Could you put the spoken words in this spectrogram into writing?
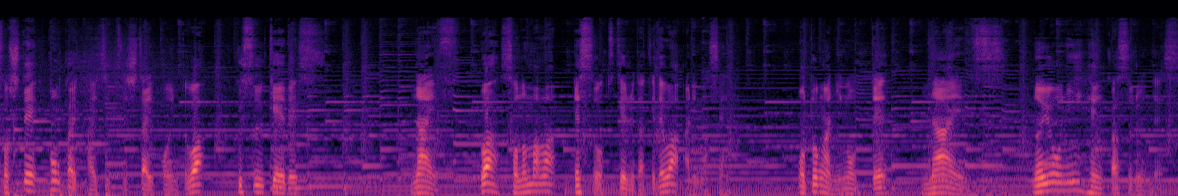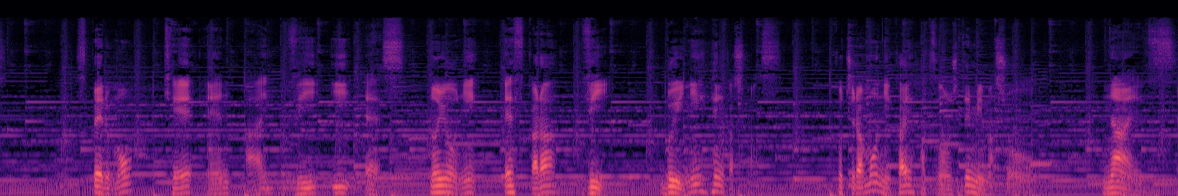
そして今回解説したいポイントは複数形です。knife はそのまま S をつけるだけではありません。音が濁って knives のように変化するんです。スペルも K-N-I-V-E-S のように F から V V に変化します。こちらも2回発音してみましょう。Knives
